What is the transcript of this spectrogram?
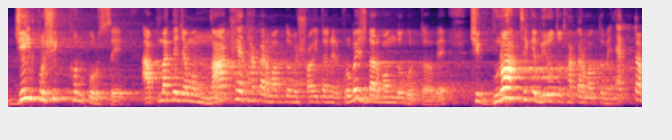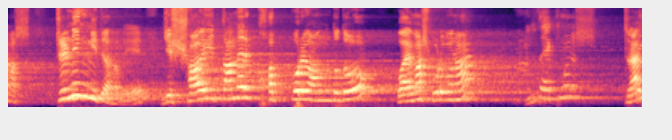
যেই প্রশিক্ষণ করছে, আপনাকে যেমন না খেয়ে থাকার মাধ্যমে শয়তানের প্রবেশদ্বার বন্ধ করতে হবে, ঠিক গুনাহ থেকে বিরত থাকার মাধ্যমে একটা মাস ট্রেনিং নিতে হবে যে শয়তানের খপ্পরে অন্তত কয় মাস পড়ব না? অন্তত এক মাস। ট্রাই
